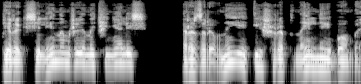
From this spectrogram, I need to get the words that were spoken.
Пироксилином же начинялись разрывные и шрапнельные бомбы.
